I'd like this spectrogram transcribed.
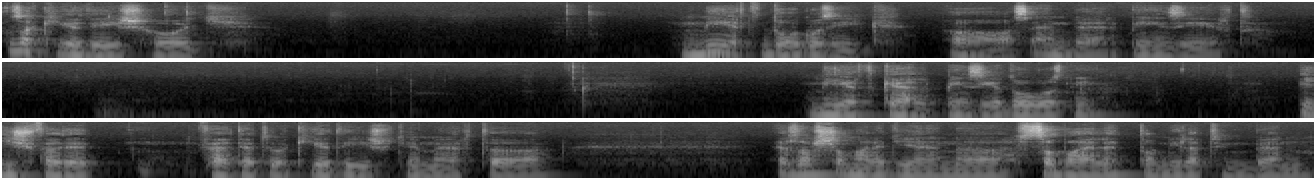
az a kérdés, hogy miért dolgozik az ember pénzért? Miért kell pénzért dolgozni? Így is feltető a kérdés, ugye, mert ez lassan már egy ilyen szabály lett a mi életünkben,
